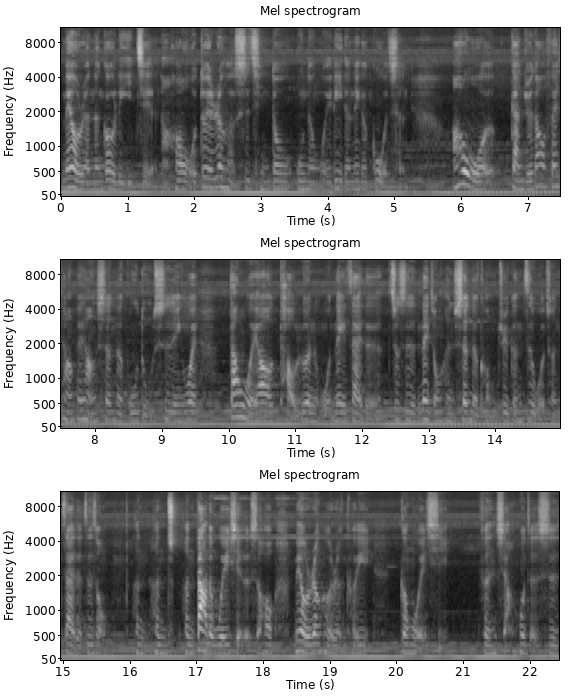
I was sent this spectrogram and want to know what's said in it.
没有人能够理解，然后我对任何事情都无能为力的那个过程，然后我感觉到非常非常深的孤独，是因为当我要讨论我内在的，就是那种很深的恐惧跟自我存在的这种很很很大的威胁的时候，没有任何人可以跟我一起分享，或者是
